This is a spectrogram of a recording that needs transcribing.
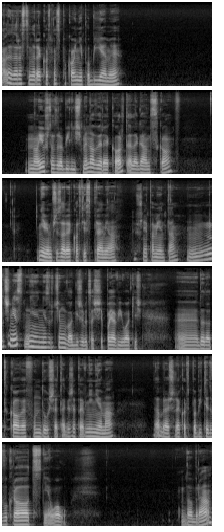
Ale zaraz ten rekord na spokojnie pobijemy. No, już to zrobiliśmy. Nowy rekord, elegancko. Nie wiem, czy za rekord jest premia. Już nie pamiętam. Mm, Znaczy, nie, nie, nie zwróciłem uwagi, żeby coś się pojawiło, jakieś e, dodatkowe fundusze, także pewnie nie ma. Dobra, już rekord pobity dwukrotnie, wow. Dobra.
